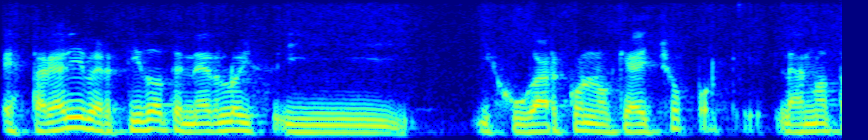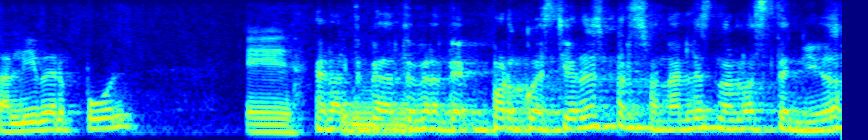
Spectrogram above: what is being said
Estaría divertido tenerlo y, jugar con lo que ha hecho, porque la nota Liverpool. espérate, espérate, espérate. Por cuestiones personales no lo has tenido.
